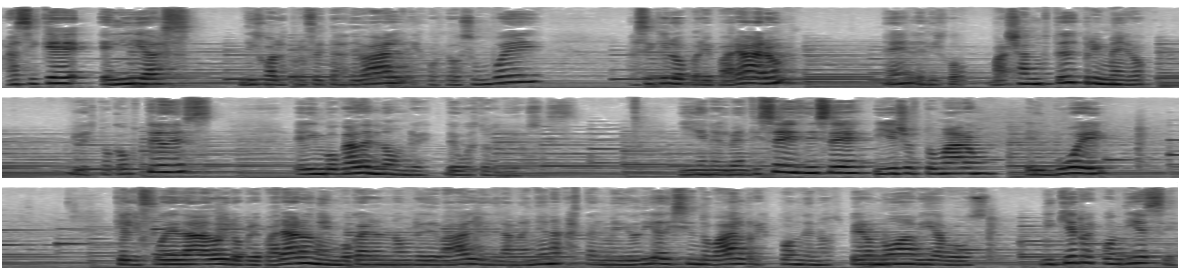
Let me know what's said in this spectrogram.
Así que Elías dijo a los profetas de Baal, escogeos un buey, así que lo prepararon, ¿eh? les dijo, vayan ustedes primero, les toca a ustedes, e invocad el nombre de vuestros dioses. Y en el 26 dice, y ellos tomaron el buey que les fue dado y lo prepararon e invocaron el nombre de Baal desde la mañana hasta el mediodía diciendo, Baal, respóndenos, pero no había voz, ni quien respondiese.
